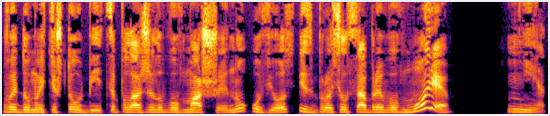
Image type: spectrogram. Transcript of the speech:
Вы думаете, что убийца положил его в машину, увез и сбросил с обрыва в море? Нет.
